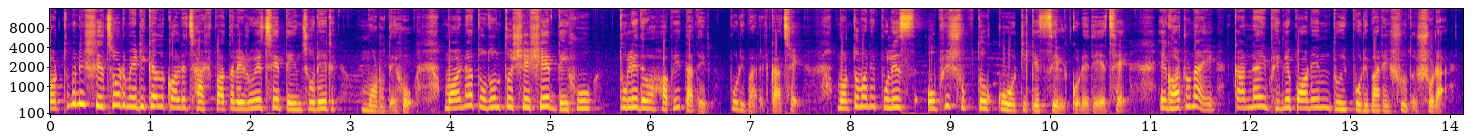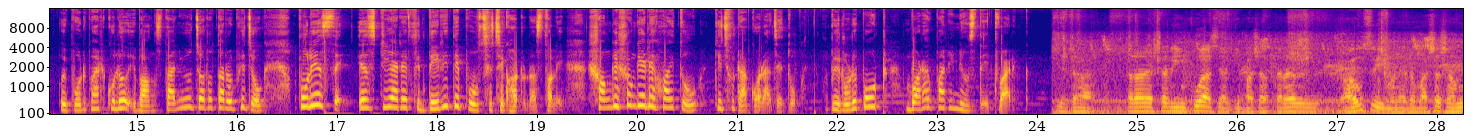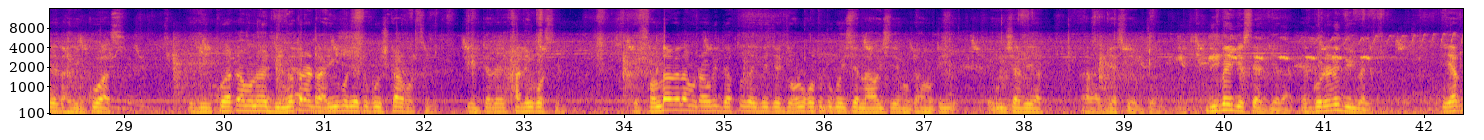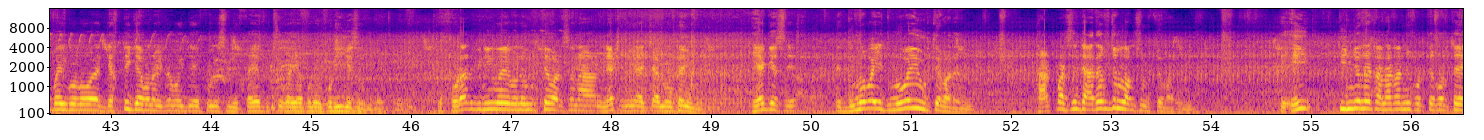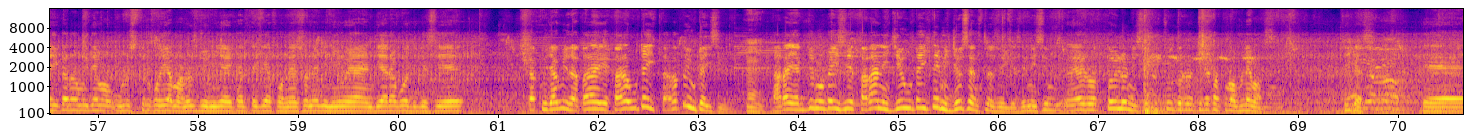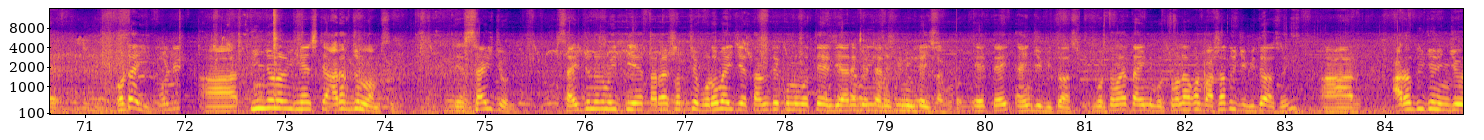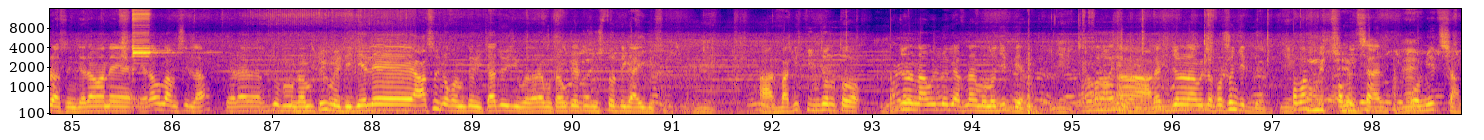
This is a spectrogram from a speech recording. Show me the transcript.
বর্তমানে শিলচর মেডিকেল কলেজ হাসপাতালে রয়েছে তিনজনের মরদেহ। ময়না তদন্ত শেষে দেহ তুলে দেওয়া হবে তাদের পরিবারের কাছে। বর্তমানে পুলিশ অভিযুক্ত কুয়োটিকে সিল করে দিয়েছে। এ ঘটনায় কান্নায় ভেঙে পড়েন দুই পরিবারের সদস্যরা। ওই পরিবারগুলো এবং স্থানীয় জনতার অভিযোগ, পুলিশ এসডিআরএফ দেরিতে পৌঁছেছে ঘটনাস্থলে। সঙ্গে সঙ্গে এলে হয়তো কিছুটা করা যেত। Bureau report, Barakbani news network. এটা তারা একটা রিঙ্কু আছে আর কি বাসা তারা হাউসেই মানে একটা বাসার সামনে একটা রিঙ্কু আছে। এই রিঙ্কুয়াটা মনে হয় দিন তারা ড্রাইভ করে একটু পরিষ্কার করছে এইটারে খালি করছে। তো সন্ধ্যাবেলা মোটামুটি দেখতে চাইছে যে জল কতটুকু হয়েছে না হয়েছে মোটামুটি ওই হিসাবে তারা গেছে একজন। দুই ভাই গেছে আর কি এরা। এক ঘরেরই দুই তো এক ভাই মনে হয় দেখতে গিয়ে মনে এটার মধ্যে কোনো স্লিপ পাইয়া কিছু খাইয়া পড়ে পড়েই গেছে দুই ভাই। তো পড়ার বিনিময়ে মানে উঠতে পারছে না নেক্সট নিয়ে আছে, আমি উঠাই হে গেছে দুনো ভাই দুনো ভাই উঠতে পারেনি। থার্ড পার্সেন্টে আরও একজন লামসে উঠতে পারেনি। তো এই তিনজনে টানাটানি করতে করতে এইখানের মধ্যে উলস্থর করিয়া মানুষ জমিয়া এখান থেকে ফোনে ফোনে বিনিময়ে এনডিআরএফও গেছে। তা খুঁজা খুঁজা তারা তারা উঠাই তারা তো উঠাইছে। তারা একজন উঠাইছে তারা নিজে উঠাইতে নিজেও সেন্সলেস হয়ে গেছে। নিচে অর্থ হইল নিচে কিছু ধরনের কিছু একটা প্রবলেম আছে। ঠিক আছে? ওটাই। আর তিনজনের ইগেনস্টে আরেকজন নামছে। চারজন। চারজনের মধ্যে তারা সবচেয়ে বড় ভাই যে তাদের কোনো মতে এনডিআরএফ তিনি উঠাইছে। এটাই আইন জীবিত আছে। বর্তমানে তাই বর্তমানে এখন বাসাতেও জীবিত আছে আর আরও দুজন ইঞ্জিওর আছেন যারা মানে এরাও লামছিলা এরা মোটামুটি মেডিকেলে আসুন যখন তো রিচার্জ হয়ে যাব তারা মোটামুটি একটু সুস্থর দিকে আই গেছে। আর বাকি তিনজন তো একজনের নাম হইল কি আপনার মনোজিৎ দেব? আর একজনের নাম হইল প্রসেনজিৎ দেব। অমিত শাহ। অমিত শাহ।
